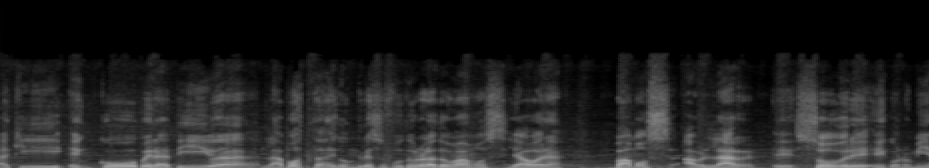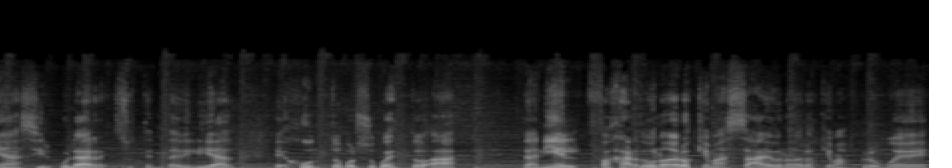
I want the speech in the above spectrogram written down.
aquí en Cooperativa. La posta de Congreso Futuro la tomamos y ahora vamos a hablar eh, sobre economía circular, sustentabilidad, eh, junto por supuesto a Daniel Fajardo, uno de los que más sabe, uno de los que más promueve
